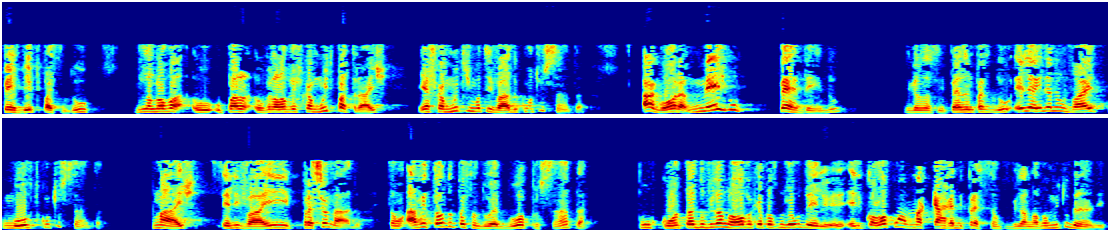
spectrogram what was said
perder para o Paysandu, o, o, Vila Nova ia ficar muito para trás, ia ficar muito desmotivado contra o Santa. Agora, mesmo perdendo, digamos assim, perdendo o ele ainda não vai morto contra o Santa. Mas ele vai pressionado. Então, a vitória do Paysandu é boa para o Santa por conta do Vila Nova, que é o próximo jogo dele. Ele, coloca uma, uma, carga de pressão para o Vila Nova muito grande.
